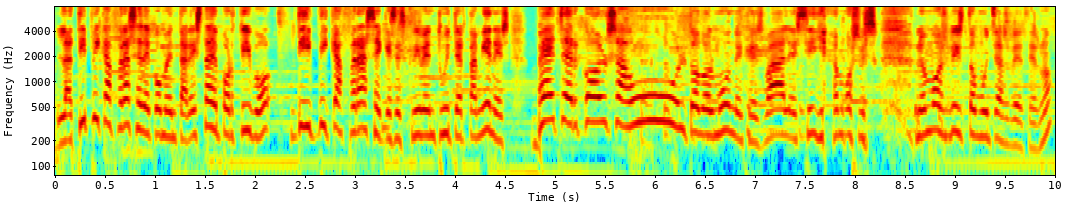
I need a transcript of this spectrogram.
la típica frase de comentarista deportivo, típica frase que se escribe en Twitter también es Better Call Saúl, todo el mundo y dices, vale, sí, ya hemos lo hemos visto muchas veces, ¿no?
